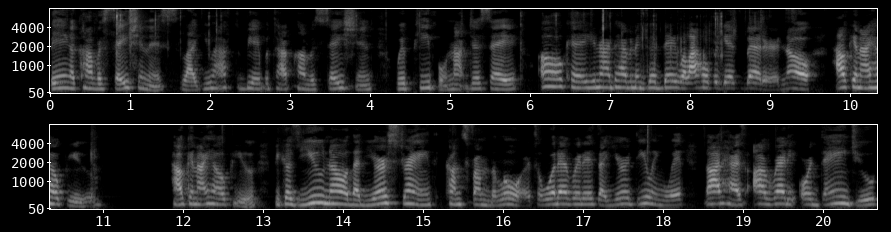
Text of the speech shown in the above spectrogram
Being a conversationist like you have to be able to have conversations with people not just say oh okay you're not having a good day. Well i hope it gets better. No. How can i help you how can I help you? Because you know that your strength comes from the Lord. So, whatever it is that you're dealing with, God has already ordained you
